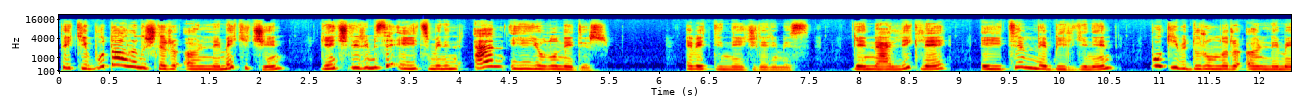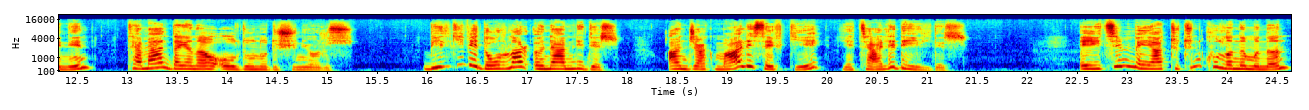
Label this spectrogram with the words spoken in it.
Peki bu davranışları önlemek için gençlerimizi eğitmenin en iyi yolu nedir? Evet dinleyicilerimiz, genellikle eğitim ve bilginin bu gibi durumları önlemenin temel dayanağı olduğunu düşünüyoruz. Bilgi ve doğrular önemlidir. Ancak maalesef ki yeterli değildir. Eğitim veya tütün kullanımının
